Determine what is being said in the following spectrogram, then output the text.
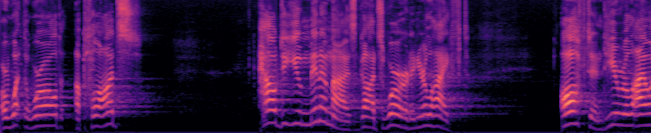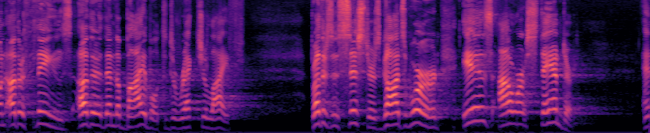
or what the world applauds? How do you minimize God's word in your life? Often, do you rely on other things other than the Bible to direct your life? Brothers and sisters, God's word is our standard, and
